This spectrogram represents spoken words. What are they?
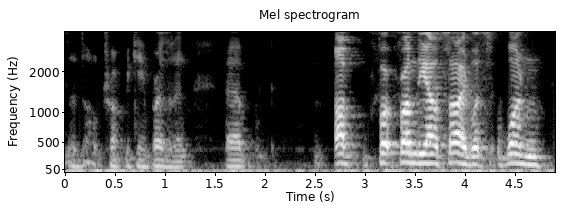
Donald Trump became president. Uh, um, for, from the outside, what's one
